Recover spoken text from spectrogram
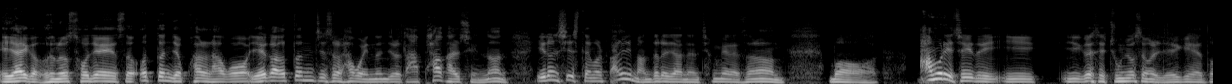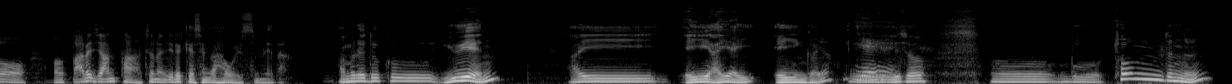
AI가 어느 소재에서 어떤 역할을 하고 얘가 어떤 짓을 하고 있는지를 다 파악할 수 있는 이런 시스템을 빨리 만들어야 하는 측면에서는 뭐 아무리 저희들이 이 이것의 중요성을 얘기해도 어, 빠르지 않다. 저는 이렇게 생각하고 있습니다. 아무래도 그 유엔 IAIA인가요? 예. 그래서 어 뭐 처음 듣는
